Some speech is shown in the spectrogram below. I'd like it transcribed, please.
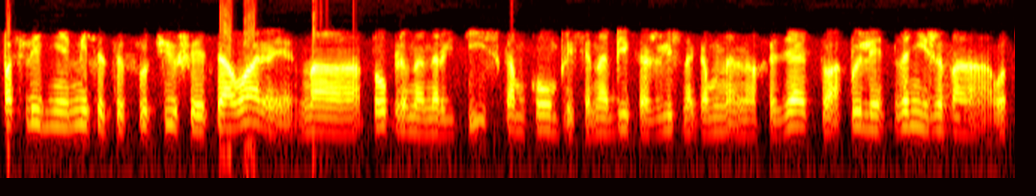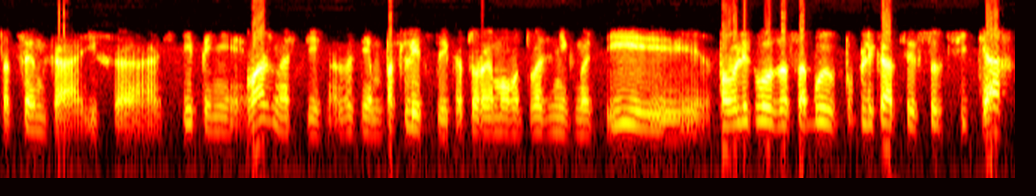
последние месяцы случившиеся аварии на топливно-энергетическом комплексе, на объектах жилищно-коммунального хозяйства были занижена вот оценка их э, степени важности, затем последствий, которые могут возникнуть, и повлекло за собой публикации в соцсетях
